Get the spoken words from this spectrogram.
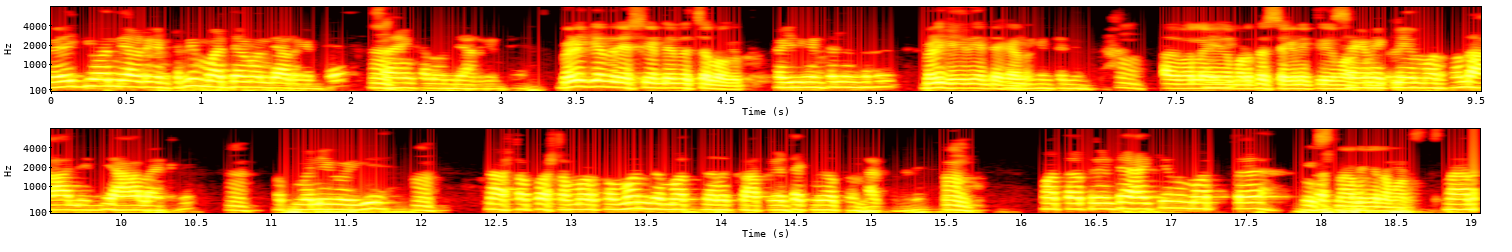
ಬೆಳಿಗ್ಗೆ ಒಂದ್ ಎರಡ್ ಗಂಟೆ ರೀ ಮಧ್ಯಾಹ್ನ ಒಂದ್ ಎರಡ್ ಗಂಟೆ ಸಾಯಂಕಾಲ ಒಂದ್ ಎರಡ್ ಗಂಟೆ. ಬೆಳಿಗ್ಗೆ ಅಂದ್ರೆ ಎಷ್ಟು ಗಂಟೆಯಿಂದ ಚಲೋ ಆಗುತ್ತೆ? ಐದು ಗಂಟೆಲಿಂದ ಬೆಳಿಗ್ಗೆ ಐದು ಗಂಟೆಗೆ ಐದು ಗಂಟೆಲಿಂದ. ಅದೆಲ್ಲ ಏನ್ ಮಾಡ್ತಾರೆ? ಸಗಣಿ ಕ್ಲೀನ್ ಸಗಣಿ ಕ್ಲೀನ್ ಮಾಡ್ಕೊಂಡು ಹಾಲು ಹಿಂಡಿ ಹಾಲು ಹಾಕ್ರಿ. ಮತ್ ಮನೆಗೆ ಹೋಗಿ. ನಾಷ್ಟ ಪಾಷ್ಟ ಮಾಡ್ಕೊಂಬಂದ್ ಮತ್ ನನಗೆ ಹತ್ತು ಗಂಟೆಗೆ ಮೇವ್ ತಂದು ಹಾಕಿದ್ರಿ ಮತ್ತೆ ಮತ್ ಹತ್ತು ಗಂಟೆ ಹಾಕಿ ಮತ್ತೆ ಸ್ನಾನ ಗೀನ ಸ್ನಾನ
